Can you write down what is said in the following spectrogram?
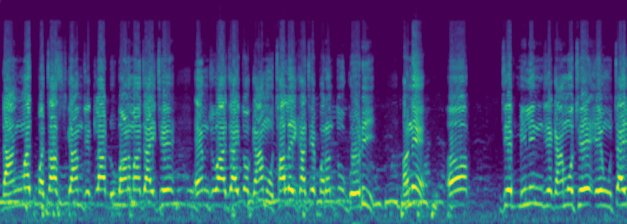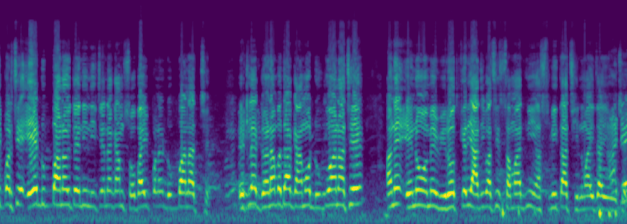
ડાંગમાં જ પચાસ ગામ જેટલા ડુબાણમાં જાય છે. એમ જોવા જાય તો ગામ ઓછા લખ્યા છે, પરંતુ ગોળી અને જે મિલિન જે ગામો છે એ ઊંચાઈ પર છે એ ડૂબવાના હોય તો એની નીચેના ગામ સ્વાભાવિકપણે ડૂબવાના જ છે. એટલે ઘણા બધા ગામો ડૂબવાના છે અને એનો અમે વિરોધ કરી આદિવાસી સમાજની અસ્મિતા છીનવાઈ જાય એવું છે.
